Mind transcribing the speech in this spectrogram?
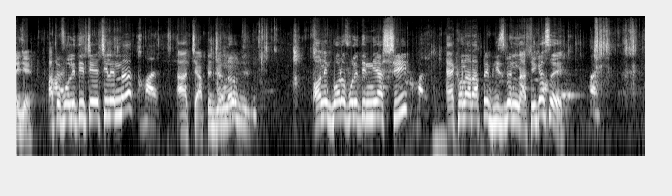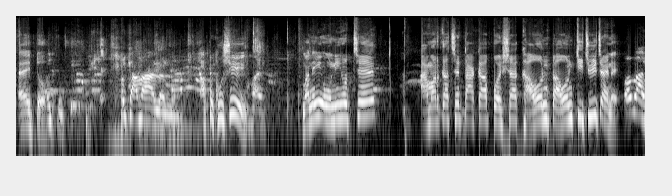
এই যে আপনি পলিথিন চেয়েছিলেন না? আচ্ছা আপনার জন্য অনেক বড় পলিথিন নিয়ে আসছি। এখন আর আপনি ভিজবেন না ঠিক আছে? এই তো। আপনি খুশি? হয়। মানে উনি হচ্ছে আমার কাছে টাকা পয়সা খাওয়ন টাওয়ন কিছুই চায় না ও ভাই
